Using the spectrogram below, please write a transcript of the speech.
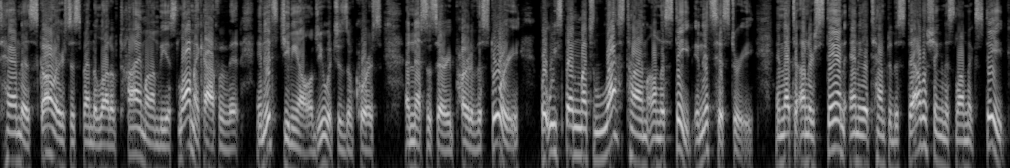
tend as scholars to spend a lot of time on the Islamic half of it and its genealogy, which is, of course, a necessary part of the story, but we spend much less time on the state and its history, and that to understand any attempt at establishing an Islamic State,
